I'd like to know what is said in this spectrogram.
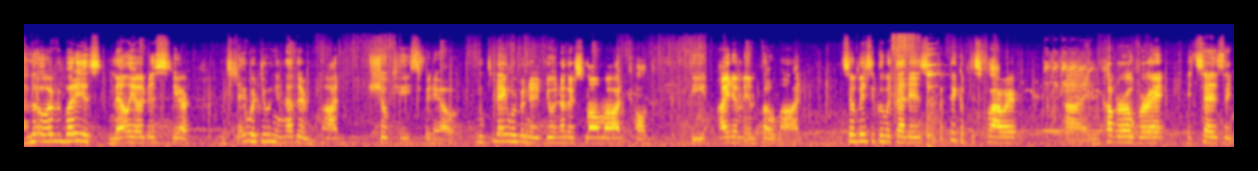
Hello everybody, it's Meliodas here, and today we're doing another mod showcase video. And today we're going to do another small mod called the Item Info mod. So basically what that is, if I pick up this flower uh, and hover over it, it says it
